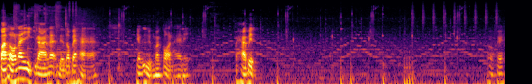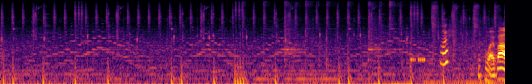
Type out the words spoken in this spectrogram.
ปลาทองน่าจะอีกนานนะเดี๋ยวต้องไปหา อย่างอื่นมาก่อนนะนนี้ไปหาเบ็ดโอเค ไหวเปล่า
